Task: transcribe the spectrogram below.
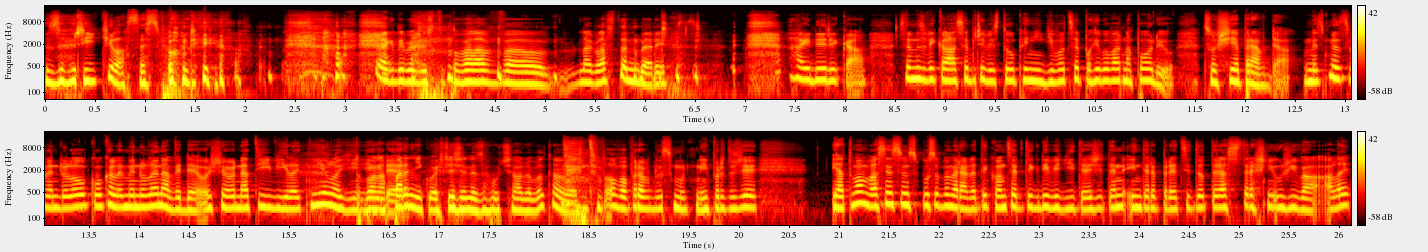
zhřítila se z pódia. Tak kdyby vystupovala v, na Glastonbury. Heidi říká, jsem zvyklá se při vystoupení divoce pohybovat na pódiu, což je pravda. My jsme s Vendulou koukali minule na video, že na té výletní lodi To bylo na někde. parníku, ještě, že nezahučila do Vltavy. to bylo opravdu smutný, protože já to mám vlastně svým způsobem ráda, ty koncerty, kdy vidíte, že ten interpret si to teda strašně užívá, ale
